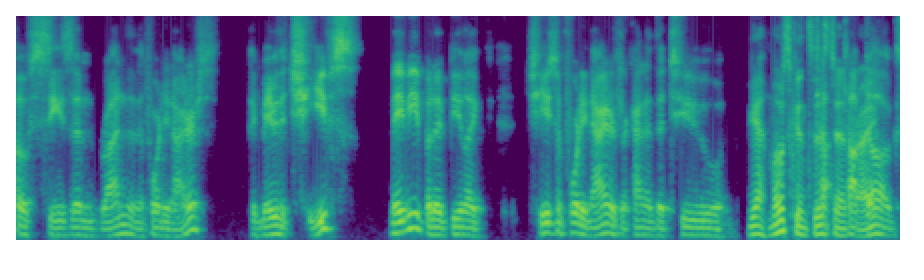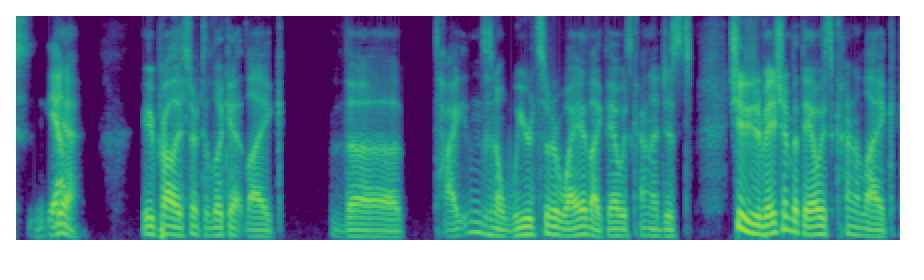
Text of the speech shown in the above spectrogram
postseason run than the 49ers? Like maybe the Chiefs, maybe, but it'd be like Chiefs and 49ers are kind of the two Yeah, most consistent, top right? dogs. Yeah. You probably start to look at like the Titans in a weird sort of way. Like they always kind of just shitty division, but they always kind of like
